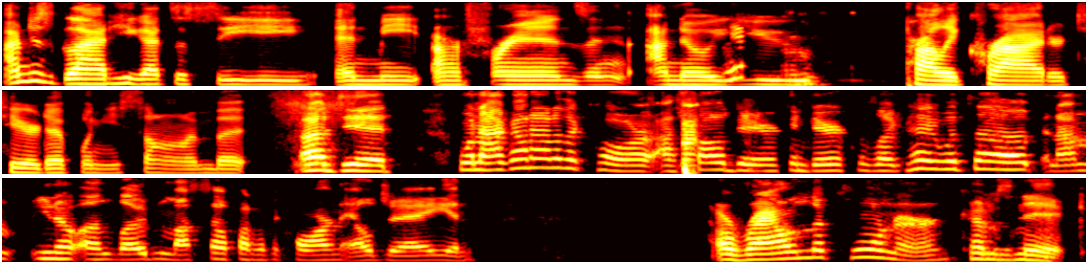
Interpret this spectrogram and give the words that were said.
I'm just glad he got to see and meet our friends. And I know Yeah. you probably cried or teared up when you saw him, but I did. When I got out of the car, I saw Derek, and Derek was like, "Hey, what's up?" And I'm, you know, unloading myself out of the car in LJ, and around the corner comes Nick,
